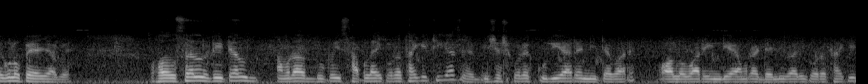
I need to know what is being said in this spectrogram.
এগুলো পেয়ে যাবে। হোলসেল রিটেল আমরা দুটোই সাপ্লাই করে থাকি, ঠিক আছে? বিশেষ করে কুরিয়ারে নিতে পারে। অল ওভার ইন্ডিয়া আমরা ডেলিভারি করে থাকি।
